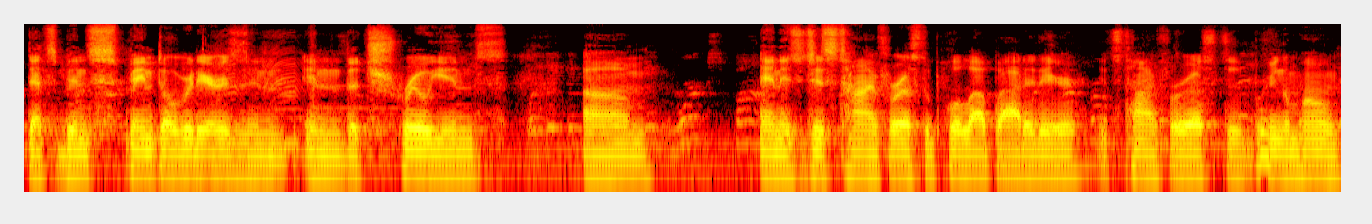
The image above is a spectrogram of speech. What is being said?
that's been spent over there is in in the trillions, um, and it's just time for us to pull up out of there. It's time for us to bring them home.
